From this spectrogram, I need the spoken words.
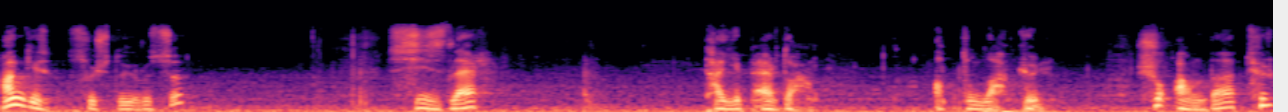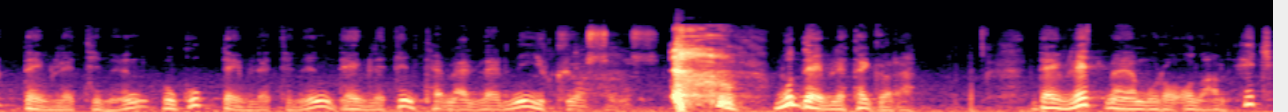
Hangi suç duyurusu? Sizler Tayyip Erdoğan, Abdullah Gül şu anda Türk devletinin, hukuk devletinin, devletin temellerini yıkıyorsunuz. Bu devlete göre devlet memuru olan hiç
